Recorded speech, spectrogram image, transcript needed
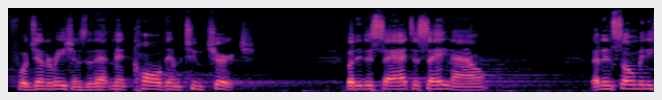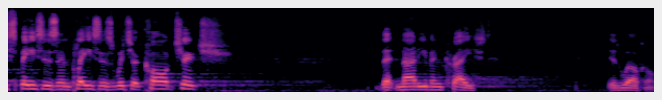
for generations that that meant call them to church. But it is sad to say now that in so many spaces and places which are called church, that not even Christ is welcome.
